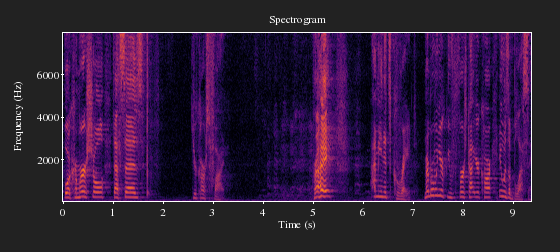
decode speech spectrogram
or a commercial that says, your car's fine, right? I mean, it's great. Remember when you first got your car? It was a blessing.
